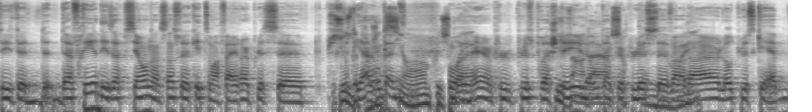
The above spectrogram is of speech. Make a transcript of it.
d'offrir des options dans le sens où OK, tu vas faire un plus plus, plus de projection, plus ouais, un peu plus projeté, l'autre un peu plus vendeur, l'autre plus keb.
